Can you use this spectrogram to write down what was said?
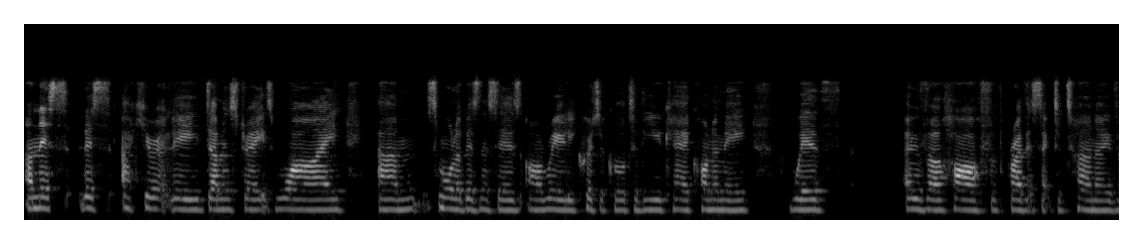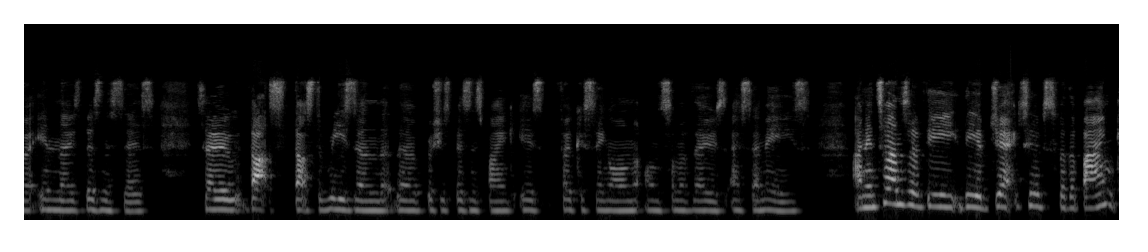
and this, this accurately demonstrates why um, smaller businesses are really critical to the UK economy with over half of private sector turnover in those businesses. So that's that's the reason that the British Business Bank is focusing on on some of those SMEs. And in terms of the the objectives for the bank,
